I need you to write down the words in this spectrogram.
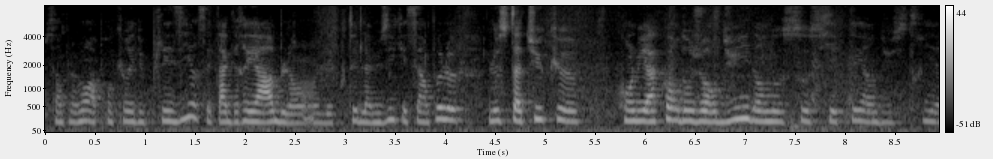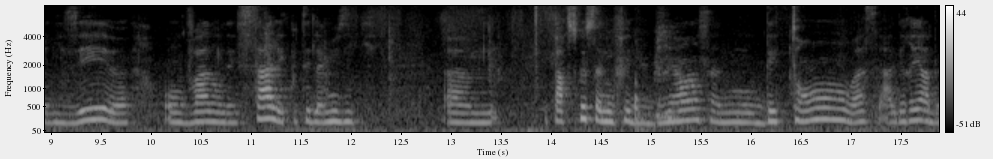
simplement à procurer du plaisir? C'est agréable hein, d'écouter de la musique et c'est un peu le, statut qu'on lui accorde aujourd'hui dans nos sociétés industrialisées. Euh, on va dans des salles écouter de la musique. Euh, parce que ça nous fait du bien, ça nous détend, c'est agréable.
